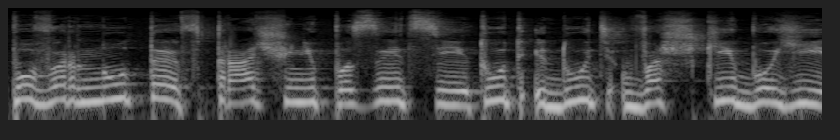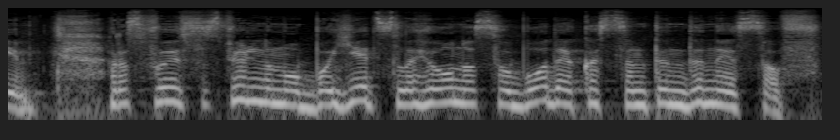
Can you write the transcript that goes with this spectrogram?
повернути втрачені позиції. Тут ідуть важкі бої. Розповів Суспільному боєць Легіону Свободи Костянтин Денисов.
